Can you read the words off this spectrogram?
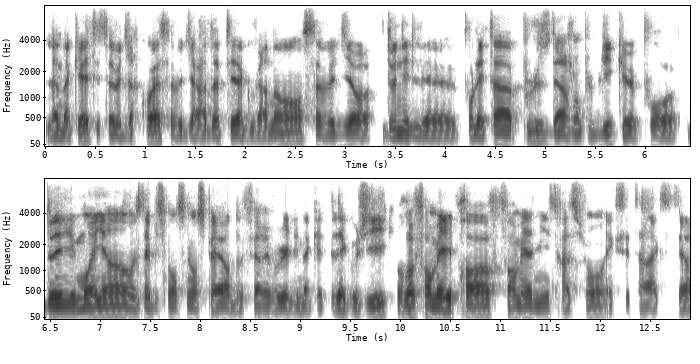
la, maquette. Et ça veut dire quoi? Ça veut dire adapter la gouvernance, ça veut dire donner pour l'État plus d'argent public pour donner les moyens aux établissements d'enseignement supérieur de faire évoluer les maquettes pédagogiques, reformer les profs, former l'administration, etc., etc.,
